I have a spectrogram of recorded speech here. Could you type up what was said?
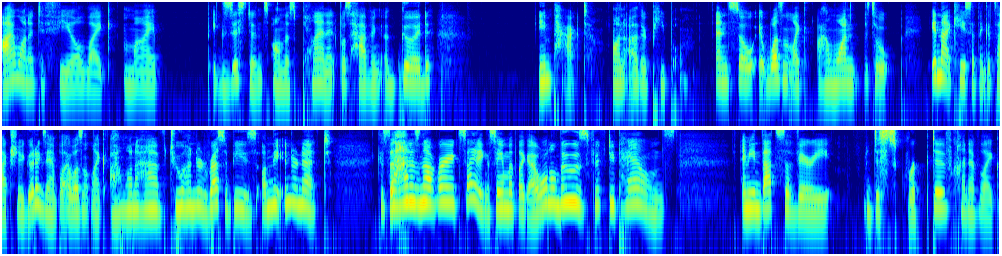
I wanted to feel like my existence on this planet was having a good impact on other people. And so it wasn't like I wanted, so in that case, I think it's actually a good example. I wasn't like, I want to have 200 recipes on the internet because that is not very exciting. Same with like, I want to lose 50 pounds. I mean, that's a very descriptive, kind of like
